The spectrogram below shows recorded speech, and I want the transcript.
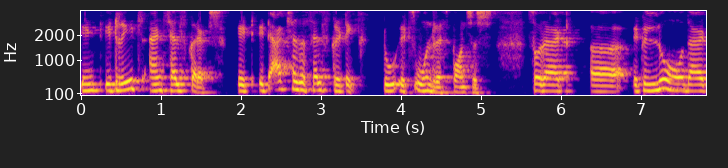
it iterates and self corrects it it acts as a self critic to its own responses so that uh, it will know that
